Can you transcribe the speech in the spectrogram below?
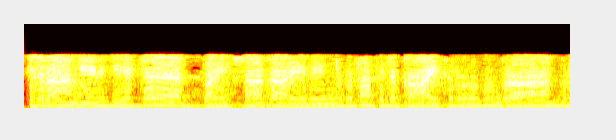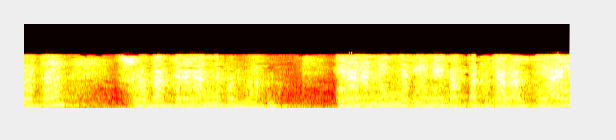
ඒක රාමයේ විදිහට පරීක්ෂාකාරී වෙන්නකොට අපිට කායික රෝග ගාන්තරට සුවපත් කරගන්න පුළුවන්. ඒකට නිින්ද කියන එකත් අපිට අවශ්‍යයි.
